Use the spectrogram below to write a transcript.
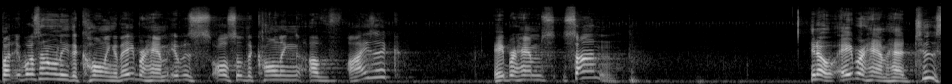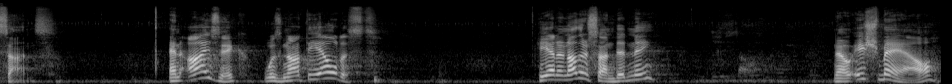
but it wasn't only the calling of Abraham, it was also the calling of Isaac, Abraham's son. You know, Abraham had two sons. And Isaac was not the eldest. He had another son, didn't he? No, Ishmael.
